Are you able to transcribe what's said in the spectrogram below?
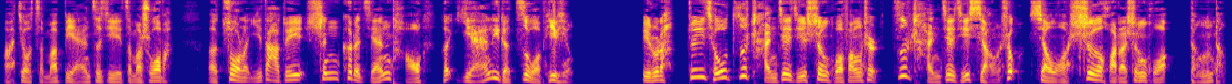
啊，就怎么贬自己怎么说吧。呃，做了一大堆深刻的检讨和严厉的自我批评。比如呢，追求资产阶级生活方式，资产阶级享受，向往奢华的生活等等。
